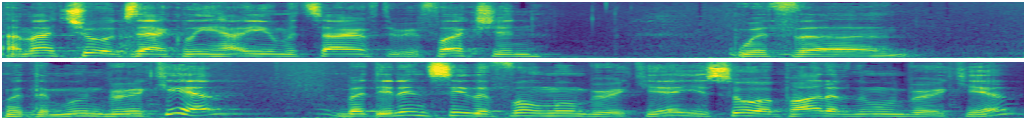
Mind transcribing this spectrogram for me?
I'm not sure exactly how you mitzaref the reflection with uh, with the moon b'rikia, but you didn't see the full moon barakia. You saw a part of the moon barakia,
